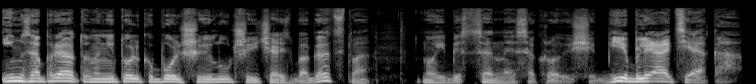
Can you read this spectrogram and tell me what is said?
им запрятана не только большая и лучшая часть богатства, но и бесценное сокровище — библиотека.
